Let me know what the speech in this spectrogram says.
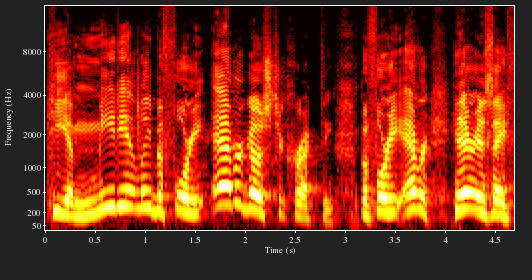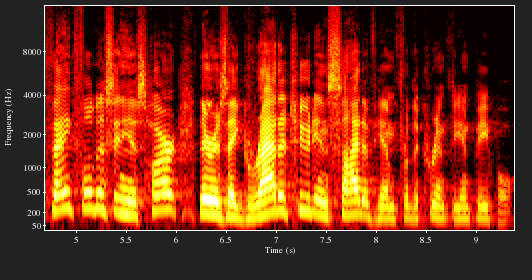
He immediately, before he ever goes to correcting, before he ever, there is a thankfulness in his heart, there is a gratitude inside of him for the Corinthian people.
